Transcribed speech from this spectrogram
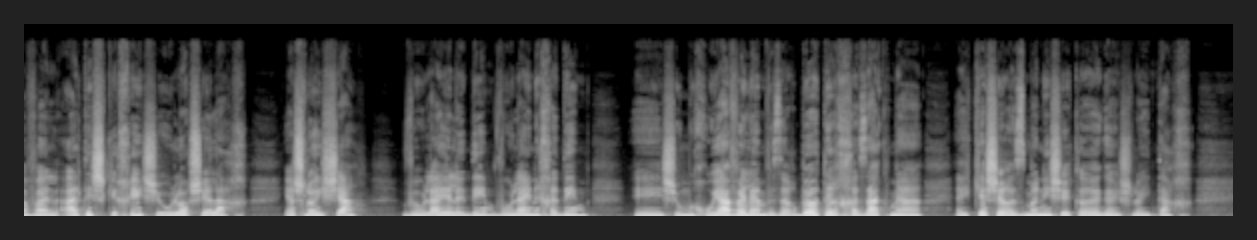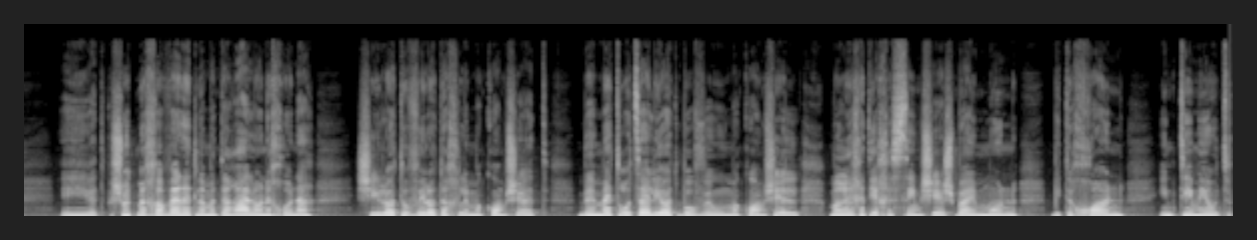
אבל אל תשכחי שהוא לא שלך. יש לו אישה, ואולי ילדים, ואולי נכדים, אה, שהוא מחויב אליהם, וזה הרבה יותר חזק מהקשר הזמני שכרגע יש לו איתך. אה, את פשוט מכוונת למטרה הלא נכונה, שהיא לא תוביל אותך למקום שאת באמת רוצה להיות בו, והוא מקום של מערכת יחסים שיש בה אמון, ביטחון, אינטימיות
